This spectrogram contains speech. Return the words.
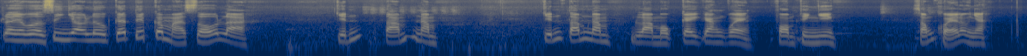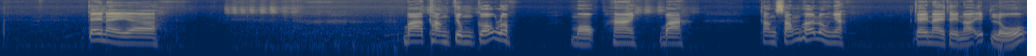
Rồi nhà vợ xin giao lưu kế tiếp có mã số là 985 985 là một cây găng vàng form thiên nhiên. Sống khỏe luôn nha. Cây này à, ba thân chung cốt luôn. 1 2 3 thân sống hết luôn nha. Cây này thì nó ít lũ.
